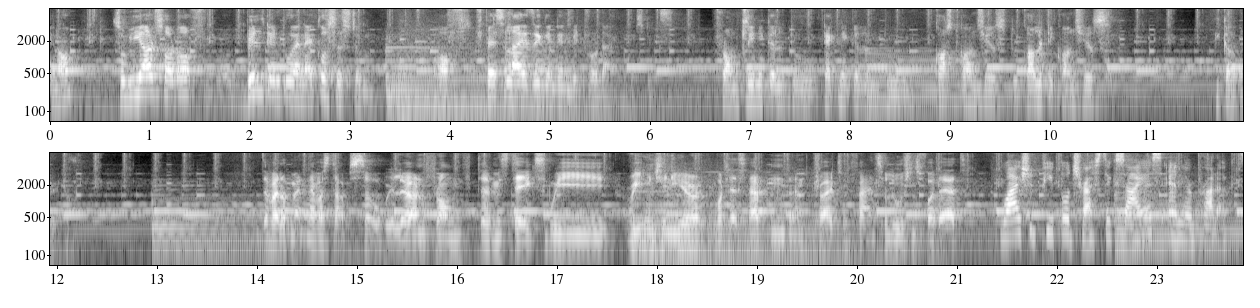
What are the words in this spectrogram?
you know? So we are sort of built into an ecosystem of specializing in in vitro diagnostics. From clinical to technical to cost conscious to quality conscious, we cover it all development never stops. So we learn from the mistakes. We re-engineer what has happened and try to find solutions for that. Why should people trust EXIAS and their products?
